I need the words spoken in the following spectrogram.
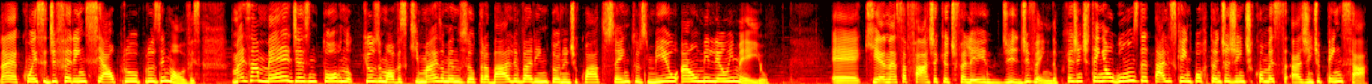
né, com esse diferencial para os imóveis. Mas a média em torno que os imóveis que mais ou menos eu trabalho varia em torno de 400 mil a 1 milhão e meio. É, que é nessa faixa que eu te falei de, de venda. Porque a gente tem alguns detalhes que é importante a gente começar, a gente pensar.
